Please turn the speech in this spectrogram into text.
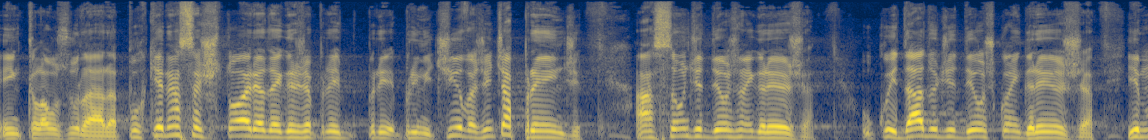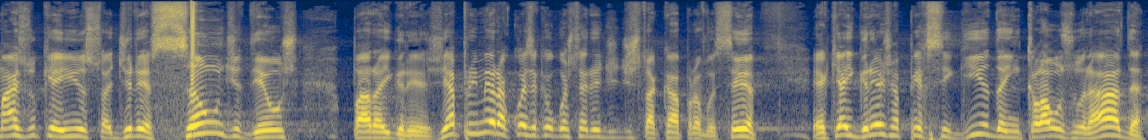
enclausurada? Porque nessa história da igreja primitiva a gente aprende a ação de Deus na igreja, o cuidado de Deus com a igreja, e mais do que isso, a direção de Deus para a igreja. E a primeira coisa que eu gostaria de destacar para você é que a igreja perseguida, enclausurada,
